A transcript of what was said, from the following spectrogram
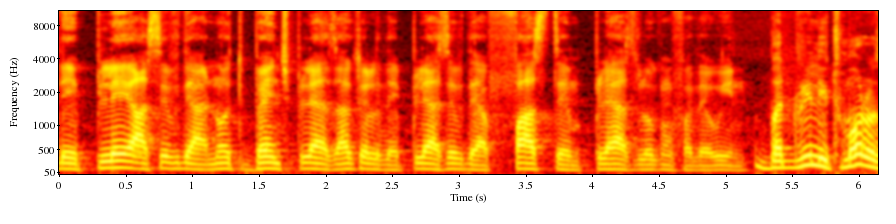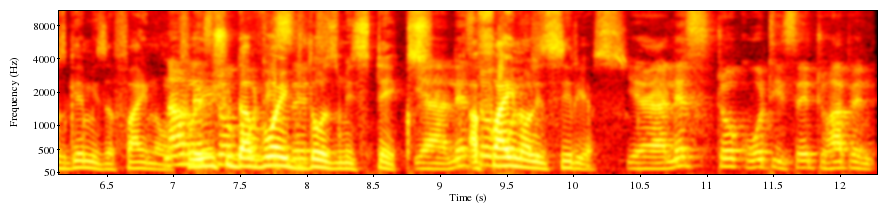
they play as if they are not bench players. Actually, they play as if they are first team players looking for the win. But really, tomorrow's game is a final, Now so you should avoid said. those mistakes. Yeah, let's a final what- is serious. Yeah, let's talk what he said to happen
